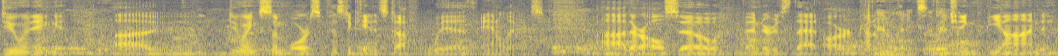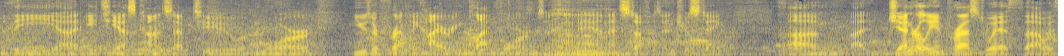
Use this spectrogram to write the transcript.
doing uh, doing some more sophisticated stuff with analytics. Uh, there are also vendors that are kind of Analytics, reaching beyond the uh, ATS concept to more user-friendly hiring platforms, and, and that stuff is interesting. Um, uh, generally impressed with uh, with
